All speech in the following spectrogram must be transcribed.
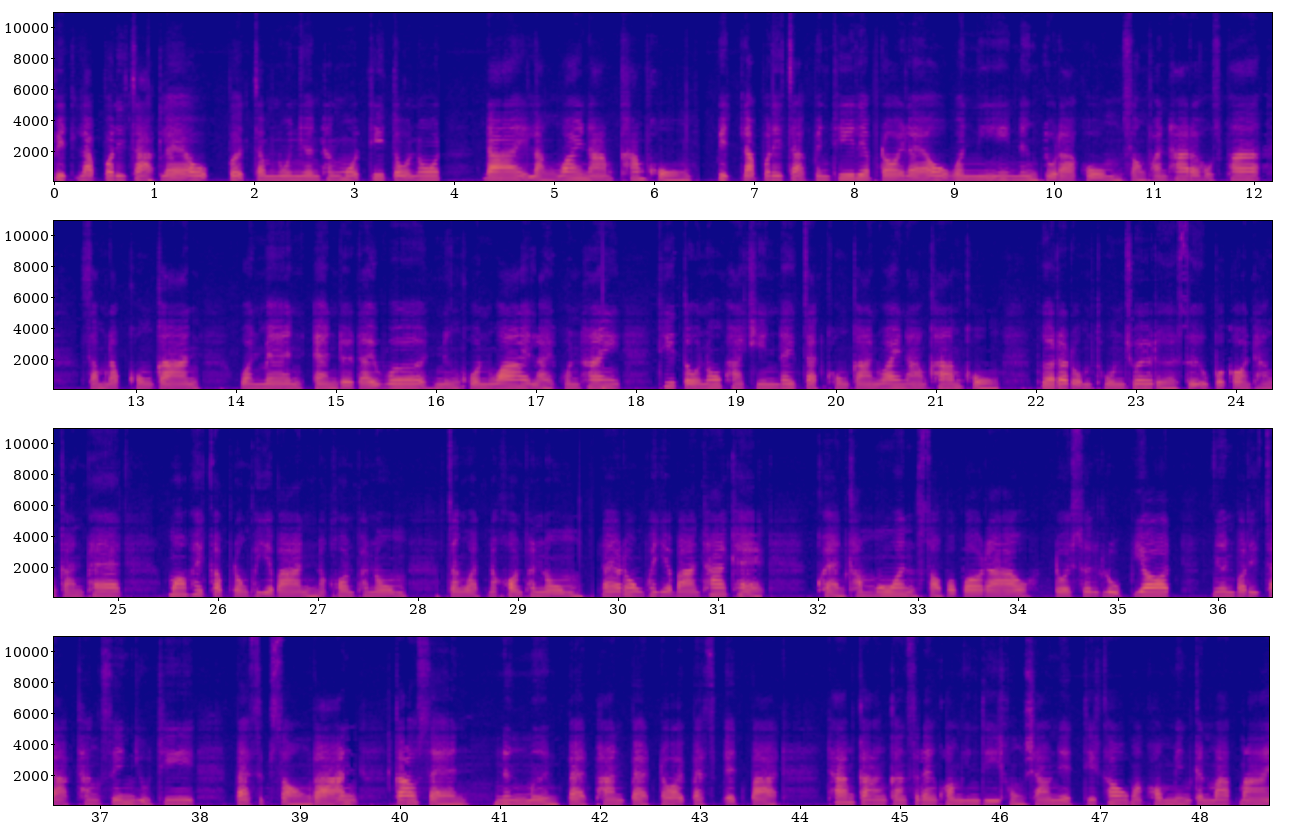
ปิดรับบริจาคแล้ว เปิดจำนวนเงินทั้งหมดที่โตโน่ได้หลังว่ายน้ำข้ามโขง ปิดรับบริจาคเป็นที่เรียบร้อยแล้ว วันนี้ 1 ตุลาคม 2565 สำหรับโครงการ One Man and the Diver หนึ่งคนว่ายหลายคนให้ที่โตโน่พาคินได้จัดโครงการว่ายน้ำข้ามโขง เพื่อระดมทุนช่วยเหลือซื้ออุปกรณ์ทางการแพทย์ มอบให้กับโรงพยาบาล นครพนม จังหวัดนครพนม และโรงพยาบาลท่าแขก แขวนคำม่วน สปปลาว โดยสรุปยอดเงินบริจาคทั้งสิ้นอยู่ที่ 82ล้าน9แสน18,881 บาท ท่ามกลางการแสดงความยินดีของชาวเน็ตที่เข้ามาคอมเมนต์กันมากมาย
